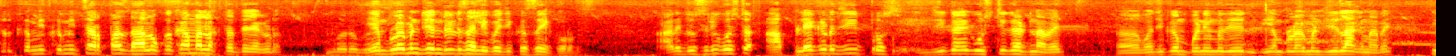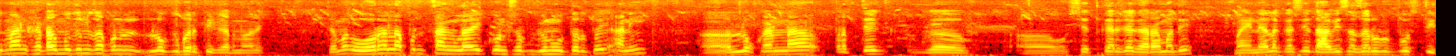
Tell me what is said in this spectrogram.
तर कमीत कमी चार पाच दहा लोक कामाला लागतात त्याच्याकडं. बरोबर. एम्प्लॉयमेंट जनरेट झाली पाहिजे कसंही करून. आणि दुसरी गोष्ट आपल्याकडे जी प्रोसे जी काही गोष्टी घडणार आहेत म्हणजे कंपनीमध्ये एम्प्लॉयमेंट जी लागणार आहे ती मानखटावमधूनच आपण लोक भरती करणार आहे. त्यामुळे ओव्हरऑल आपण चांगला एक कॉन्सेप्ट घेऊन उतरतोय आणि लोकांना प्रत्येक ग- शेतकऱ्याच्या घरामध्ये महिन्याला कसे दहावीस हजार रुपये पोचतील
